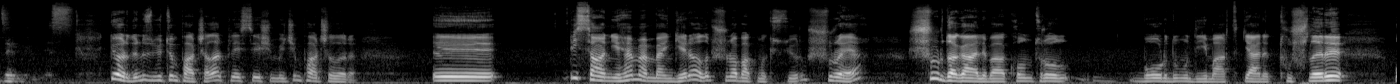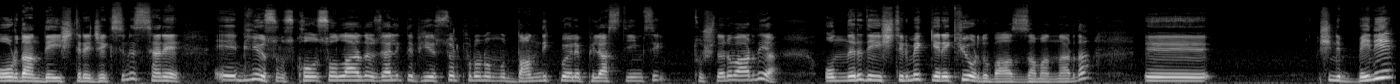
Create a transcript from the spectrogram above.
全部品です。 Gördüğünüz bütün parçalar PlayStation 5'in parçaları. Ee, bir saniye hemen ben geri alıp şuna bakmak istiyorum. Şuraya. Şurada galiba kontrol board'u mu diyeyim artık yani tuşları oradan değiştireceksiniz. Hani e, biliyorsunuz konsollarda özellikle PS4 Pro'nun bu dandik böyle plastiğimsi tuşları vardı ya. Onları değiştirmek gerekiyordu bazı zamanlarda. Ee, şimdi beni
